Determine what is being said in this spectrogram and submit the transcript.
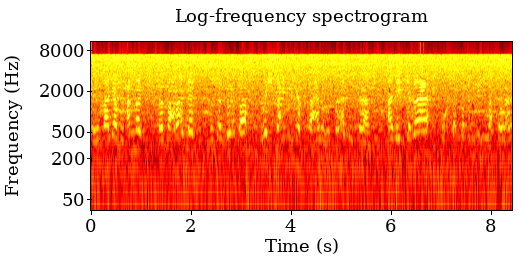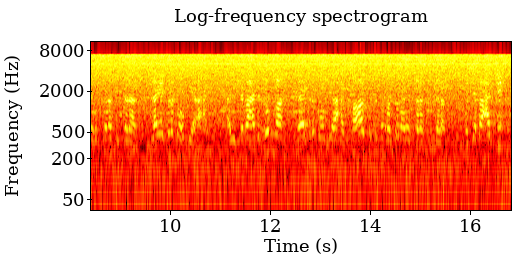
فيقال يا محمد ارفع رأسك وسل تعطى واشفع تشفع عليه الصلاة والسلام. هذه الشفاعة مختصة به وحده عليه الصلاة والسلام. لا يشركه فيها أحد. هذه الشفاعة العظمى لا يشركه فيها أحد خاصة بالرسول عليه الصلاة والسلام. الشفاعات ست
